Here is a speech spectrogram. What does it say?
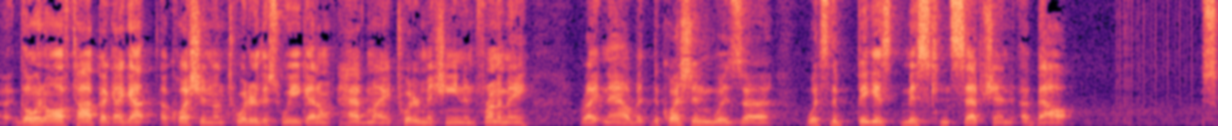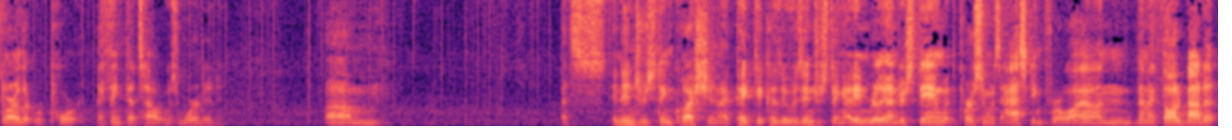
Uh, going off topic, I got a question on Twitter this week. I don't have my Twitter machine in front of me right now, but the question was uh, what's the biggest misconception about Scarlet Report? I think that's how it was worded. Um, that's an interesting question. I picked it because it was interesting. I didn't really understand what the person was asking for a while, and then I thought about it.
